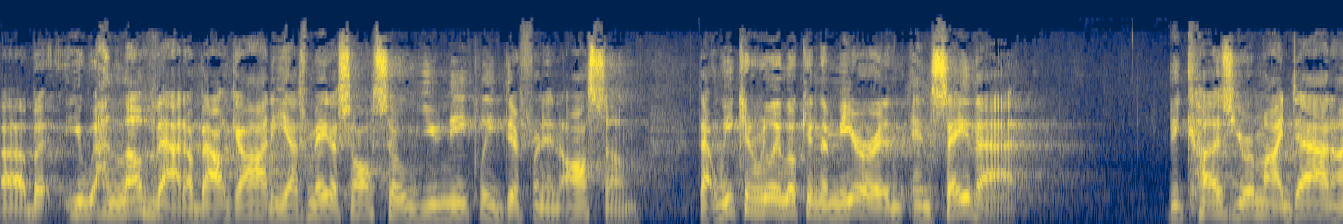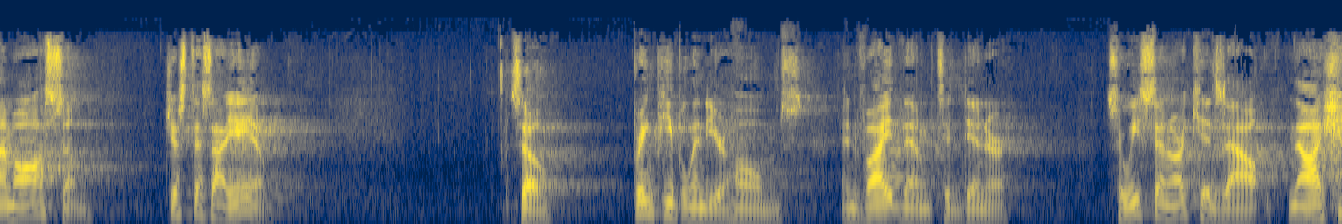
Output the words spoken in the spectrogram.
Uh, but you, I love that about God. He has made us all so uniquely different and awesome. that we can really look in the mirror and, and say that because you're my dad, I'm awesome, just as I am. So, bring people into your homes, invite them to dinner. So, we sent our kids out. Now, I, sh-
